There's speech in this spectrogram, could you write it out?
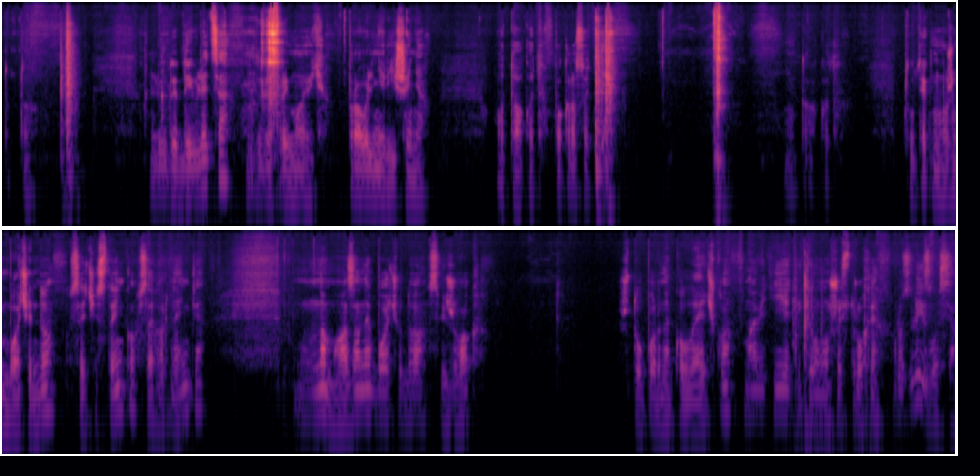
Тобто люди дивляться, люди приймають правильні рішення. Отак от, по красоті. Отак от. Тут, як ми можемо бачити, да? все чистенько, все гарненьке. Намазане, бачу, да, свіжак. Штопорне колечко навіть є, тільки воно щось трохи розлізлося.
